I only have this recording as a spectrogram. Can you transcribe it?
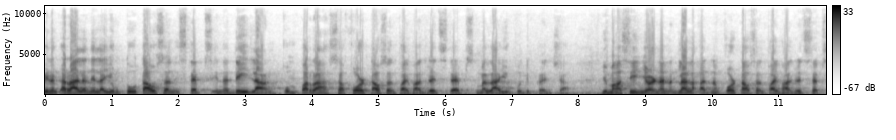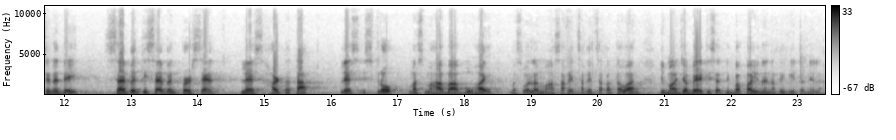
pinag-aralan nila yung 2,000 steps in a day lang kumpara sa 4,500 steps, malayo po diferensya. Yung mga senior na naglalakad ng 4,500 steps in a day, 77% less heart attack, less stroke, mas mahaba buhay, mas walang mga sakit-sakit sa katawan, yung mga diabetes at iba pa, yun na nakikita nila.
